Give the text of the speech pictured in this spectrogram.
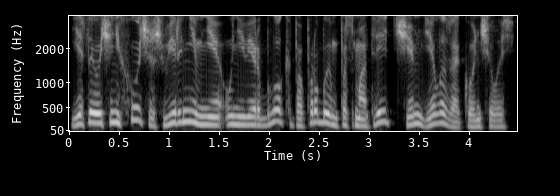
Если очень хочешь, верни мне универблок и попробуем посмотреть, чем дело закончилось.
